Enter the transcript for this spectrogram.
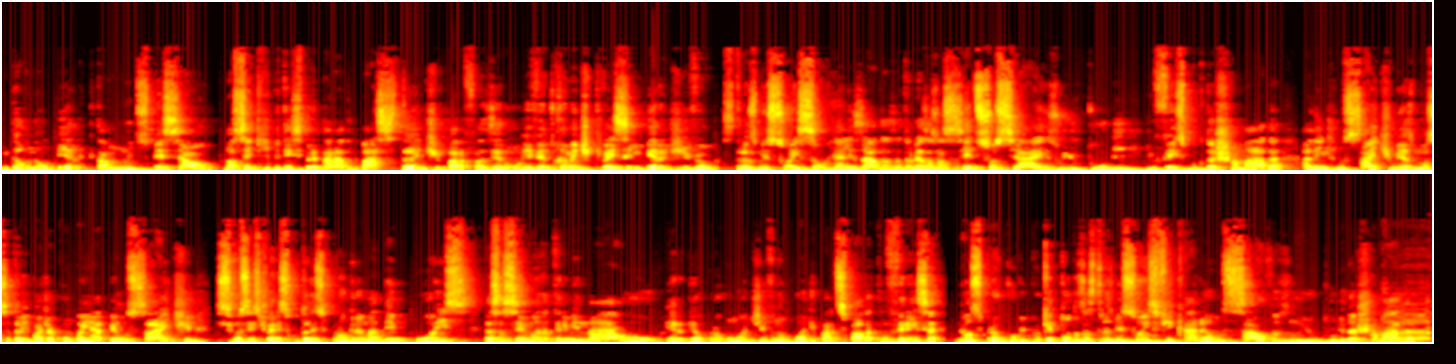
então não perca que está muito especial. Nossa equipe tem se preparado bastante para fazer um evento realmente que vai ser imperdível. As transmissões são realizadas através das nossas redes sociais, o YouTube e o Facebook da chamada, além de no site mesmo. Você também pode acompanhar pelo site. E se você estiver escutando esse programa depois dessa semana terminar ou perdeu por algum motivo motivo não pôde participar da conferência, não se preocupe porque todas as transmissões ficarão salvas no YouTube da chamada.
